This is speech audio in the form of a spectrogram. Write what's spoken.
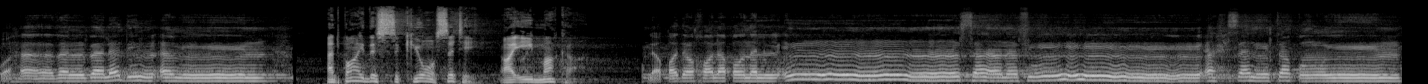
وهذا البلد الأمين and by this secure city, i.e., Makkah. لقد خلقنا الإنسان في أحسن تقويم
